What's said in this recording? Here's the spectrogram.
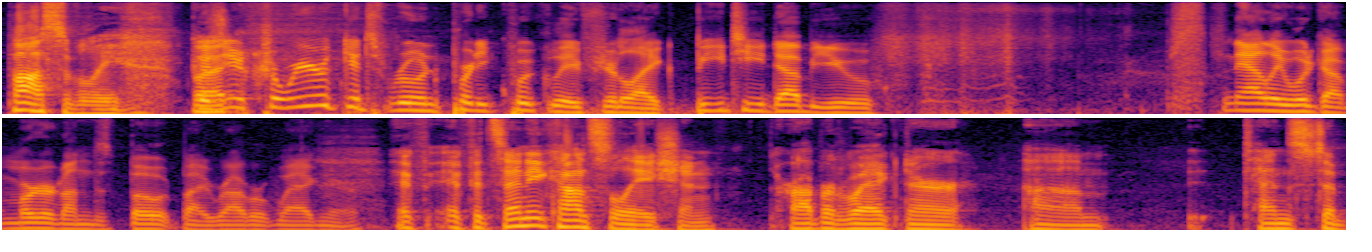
Possibly, Because but your career gets ruined pretty quickly if you're like BTW. Natalie Wood got murdered on this boat by Robert Wagner. if if it's any consolation, Robert Wagner um, tends to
